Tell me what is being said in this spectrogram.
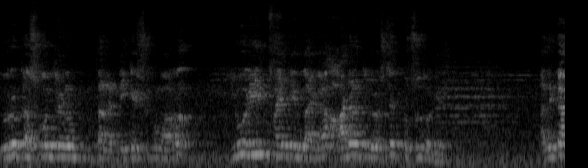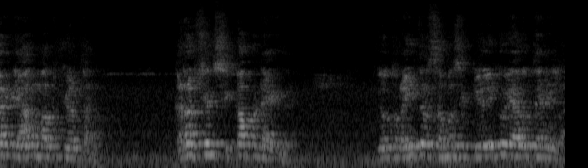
ಇವರು ಕಸ್ಕೊಂತೀವಿ ಡಿ ಕೆ ಶಿವಕುಮಾರ್ ಇವ್ರು ಇನ್ ಇದ್ದಾಗ ಆಡಳಿತ ವ್ಯವಸ್ಥೆ ಕುಸಿದೋಗಿದೆ ಅಧಿಕಾರಿಗಳು ಯಾರು ಮಾತು ಕೇಳ್ತಾರೆ? ಕರಪ್ಷನ್ ಸಿಕ್ಕಾಪಟ್ಟೆ ಆಗಿದೆ. ಇವತ್ತು ರೈತರ ಸಮಸ್ಯೆ ಕೇಳಿಗೂ ಯಾರು ತಯಾರಿಲ್ಲ.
